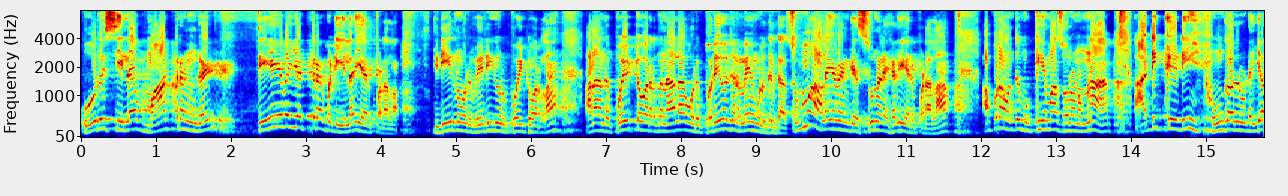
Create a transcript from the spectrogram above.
ஒரு சில மாற்றங்கள் தேவையற்றபடியில ஏற்படலாம். திடீர்னு ஒரு வெளியூர் போயிட்டு வரலாம். ஆனால் அந்த போயிட்டு வர்றதுனால ஒரு பிரயோஜனமே உங்களுக்கு இருக்கா? சும்மா அலைய வேண்டிய சூழ்நிலைகள் ஏற்படலாம். அப்புறம் வந்து முக்கியமாக சொல்லணும்னா அடிக்கடி உங்களுடைய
